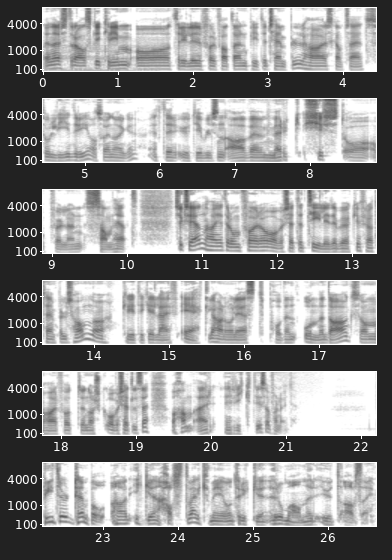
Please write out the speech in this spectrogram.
Den australske krim- og thrillerforfatteren Peter Temple har skapt seg et solid ry også i Norge, etter utgivelsen av Mørk kyst og oppfølgeren Sannhet. Suksessen har gitt rom for å oversette tidligere bøker fra Temples hånd, og kritiker Leif Ekle har nå lest På den onde dag, som har fått norsk oversettelse, og han er riktig så fornøyd. Peter Temple har ikke hastverk med å trykke romaner ut av seg.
